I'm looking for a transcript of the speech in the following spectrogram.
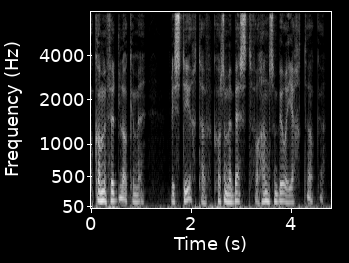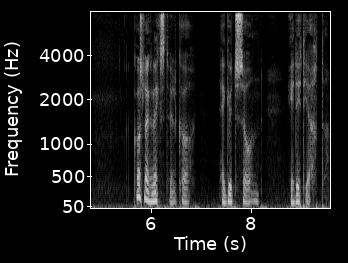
og komme fulle oss med, bli styrt av hva som er best for Han som bor i hjertet vårt. Hva slags vekstvilkår har Guds sønn i ditt hjerte?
